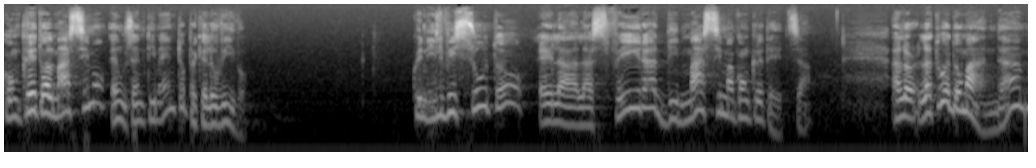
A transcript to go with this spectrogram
Concreto al massimo è un sentimento perché lo vivo. Quindi il vissuto è la, la sfera di massima concretezza. Allora, la tua domanda,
